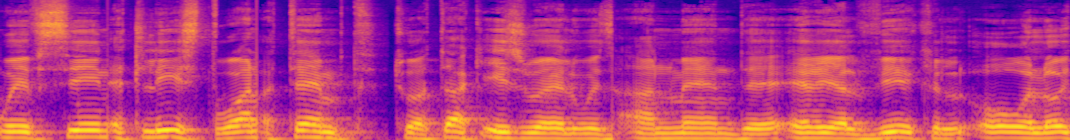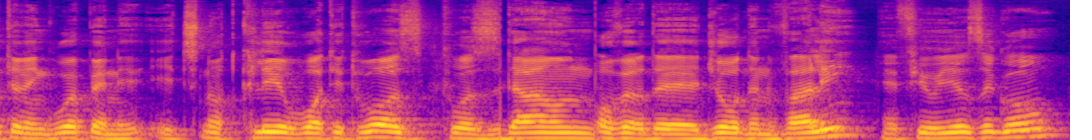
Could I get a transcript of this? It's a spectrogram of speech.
we have seen at least one attempt to attack Israel with unmanned aerial vehicle or a loitering weapon. It's not clear what it was. It was down over the Jordan Valley a few years ago.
